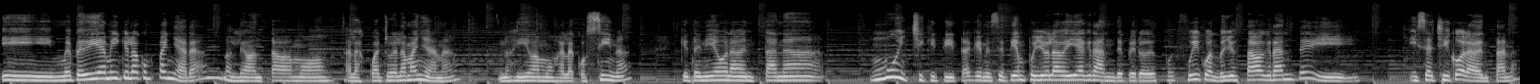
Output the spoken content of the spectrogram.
y me pedía a mí que lo acompañara. Nos levantábamos a las 4 de la mañana, nos íbamos a la cocina, que tenía una ventana muy chiquitita, que en ese tiempo yo la veía grande, pero después fui cuando yo estaba grande y, y se achicó la ventana,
